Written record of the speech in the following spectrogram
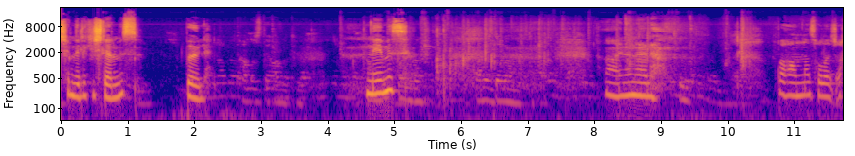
Şimdilik işlerimiz böyle. Neyimiz? Aynen öyle. Bakalım nasıl olacak.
